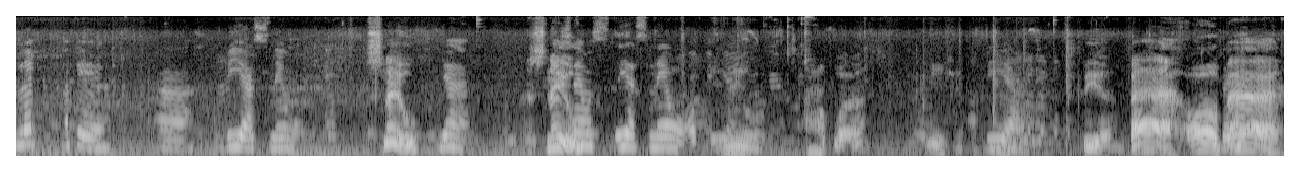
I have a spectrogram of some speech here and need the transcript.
Let okay. Uh, be a snail. Snail? Yeah. Snail? Snails, yeah, snail of. Snail. Of what? Beer. Beer. Bear. Oh, bear. bear.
